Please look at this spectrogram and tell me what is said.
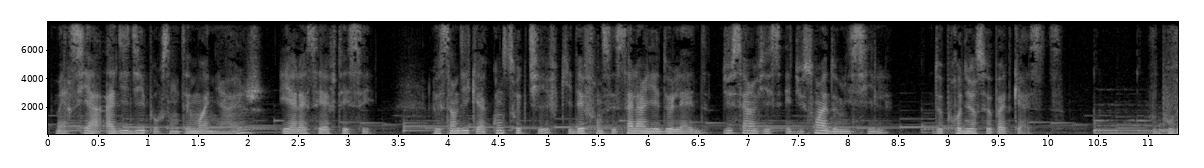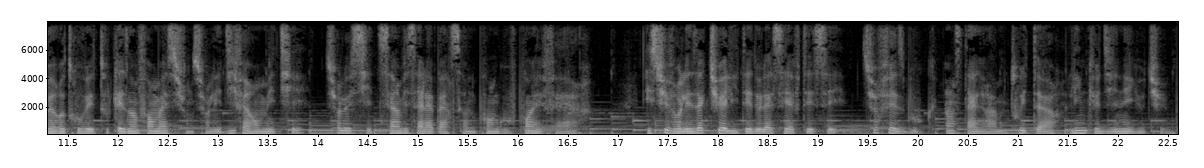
Merci à Adidi pour son témoignage et à la CFTC, le syndicat constructif qui défend ses salariés de l'aide, du service et du soin à domicile, de produire ce podcast. Vous pouvez retrouver toutes les informations sur les différents métiers sur le site servicealapersonne.gouv.fr et suivre les actualités de la CFTC sur Facebook, Instagram, Twitter, LinkedIn et YouTube.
